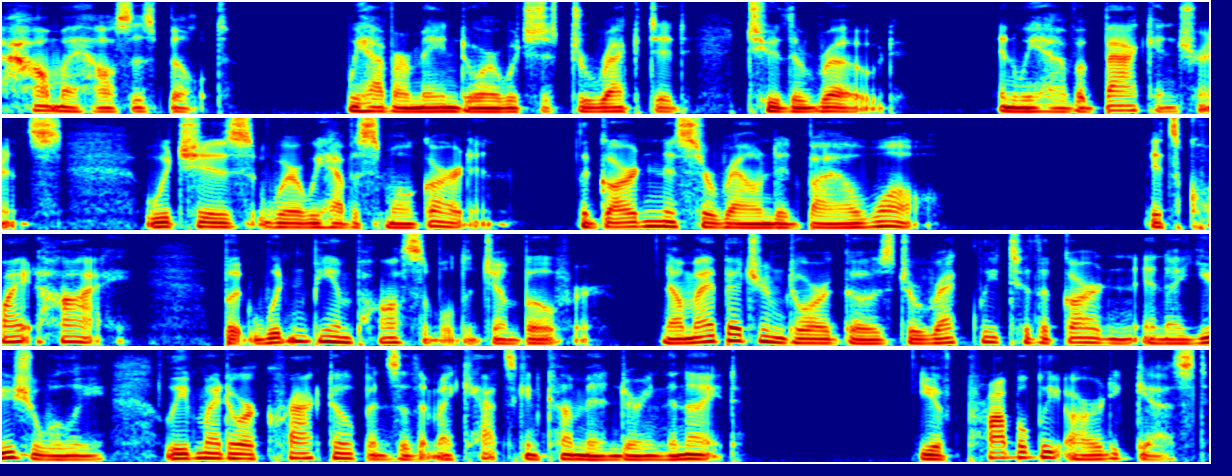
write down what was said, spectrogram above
how my house is built. We have our main door, which is directed to the road, and we have a back entrance, which is where we have a small garden. The garden is surrounded by a wall. It's quite high, but wouldn't be impossible to jump over. Now, my bedroom door goes directly to the garden, and I usually leave my door cracked open so that my cats can come in during the night. You have probably already guessed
